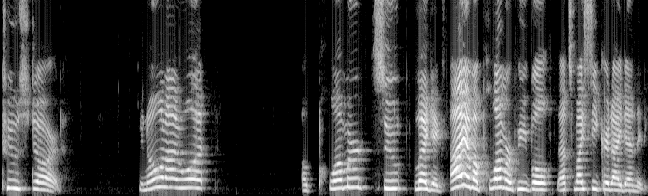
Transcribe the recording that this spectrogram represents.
two starred. You know what I want? A plumber suit leggings. I am a plumber, people. That's my secret identity.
